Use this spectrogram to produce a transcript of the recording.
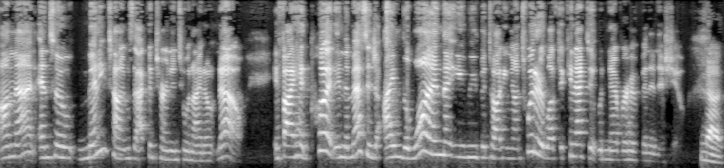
on that. And so many times that could turn into an I don't know. If I had put in the message, I'm the one that you, we've been talking on Twitter, love to connect, it would never have been an issue. No.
